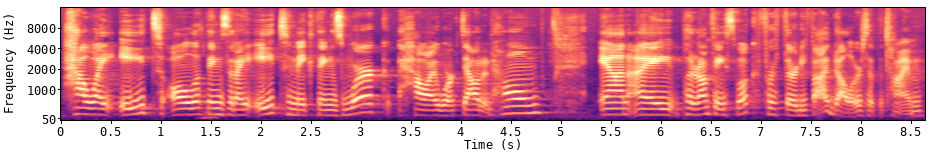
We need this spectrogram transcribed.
How I ate, all the things that I ate to make things work, how I worked out at home. And I put it on Facebook for $35 at the time.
